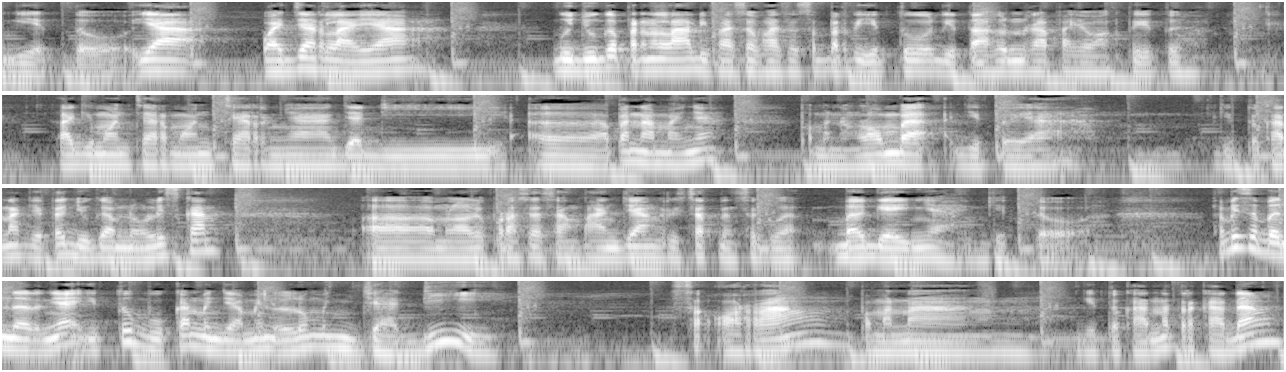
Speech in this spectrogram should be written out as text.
Gitu. Ya wajar lah ya. Gue juga pernah lah di fase-fase seperti itu di tahun berapa ya waktu itu. Lagi moncer-moncernya jadi uh, apa namanya pemenang lomba gitu ya gitu. Karena kita juga menulis kan uh, melalui proses yang panjang riset dan sebagainya gitu. Tapi sebenarnya itu bukan menjamin lo menjadi seorang pemenang gitu. Karena terkadang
